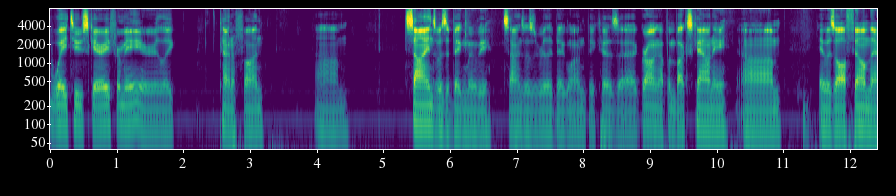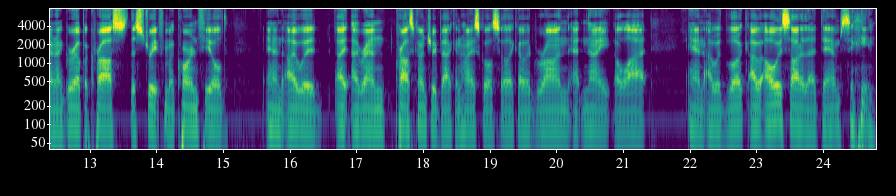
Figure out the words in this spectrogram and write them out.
way too scary for me or like kind of fun. Um, Signs was a big movie. Signs was a really big one because uh, growing up in Bucks County, um, it was all filmed there, and I grew up across the street from a cornfield, and I would I, I ran cross country back in high school, so like I would run at night a lot, and I would look. I always thought of that damn scene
